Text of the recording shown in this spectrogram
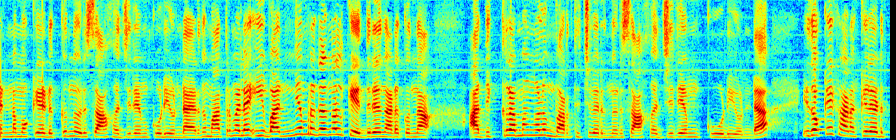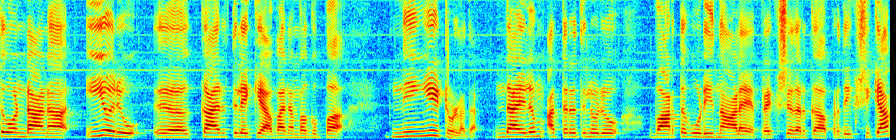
എണ്ണമൊക്കെ എടുക്കുന്ന ഒരു സാഹചര്യം കൂടി ഉണ്ടായിരുന്നു. മാത്രമല്ല ഈ വന്യമൃഗങ്ങൾക്കെതിരെ നടക്കുന്ന അതിക്രമങ്ങളും വർദ്ധിച്ചു വരുന്ന ഒരു സാഹചര്യം കൂടിയുണ്ട്. ഇതൊക്കെ കണക്കിലെടുത്തുകൊണ്ടാണ് ഈ ഒരു കാര്യത്തിലേക്ക് വനം വകുപ്പ് നീങ്ങിയിട്ടുള്ളത്. എന്തായാലും അത്തരത്തിലൊരു വാർത്ത കൂടി നാളെ പ്രേക്ഷകർക്ക് പ്രതീക്ഷിക്കാം.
